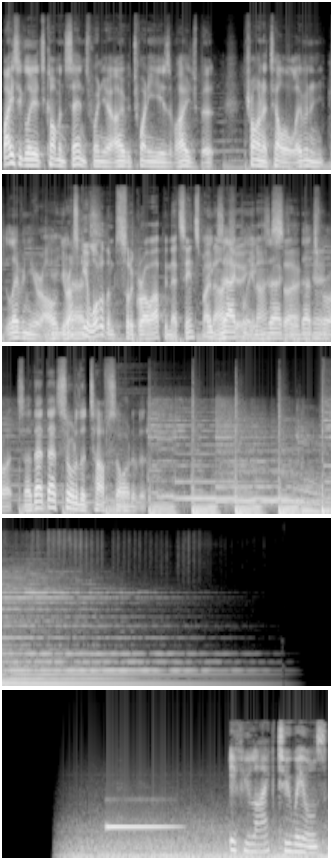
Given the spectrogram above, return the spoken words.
basically it's common sense when you're over 20 years of age, but trying to tell 11 11 year old, You're asking a lot of them to sort of grow up in that sense, mate, exactly, aren't you? you know? exactly. So, that's yeah. right. So that that's sort of the tough side of it. If you like two wheels,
